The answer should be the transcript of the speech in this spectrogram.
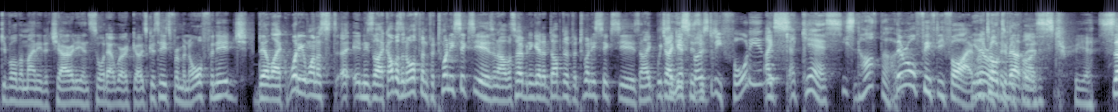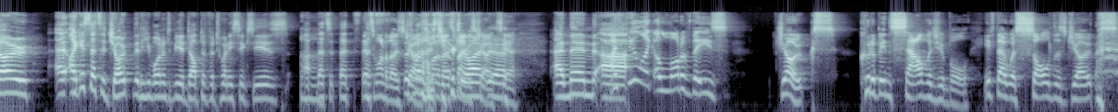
give all the money to charity and sort out where it goes because he's from an orphanage. They're like, "What do you want us?" To? And he's like, "I was an orphan for 26 years, and I was hoping to get adopted for 26 years." And I, which So I he's guess supposed is to be forty in I, this. I guess he's not though. they're all 55. Yeah, We've they're talked about this. True. Yeah. So. I I guess that's a joke that he wanted to be adopted for 26 years. Uh, that's, that's That's one of those jokes, one of those famous jokes, yeah. And then uh, I feel like a lot of these jokes could have been salvageable if they were sold as jokes,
